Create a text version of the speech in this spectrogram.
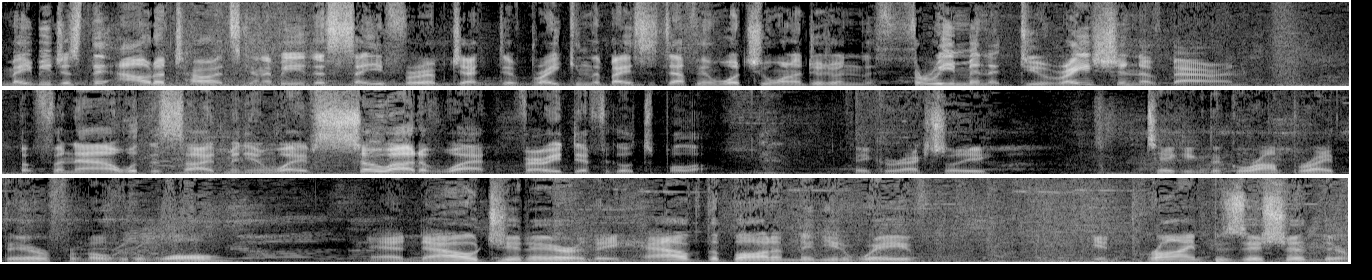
Maybe just the outer turret's going to be the safer objective. Breaking the base is definitely what you want to do during the three-minute duration of Baron. But for now, with the side minion wave so out of whack, very difficult to pull off. Faker actually taking the Gromp right there from over the wall. And now Jin Air, they have the bottom minion wave in prime position. They're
